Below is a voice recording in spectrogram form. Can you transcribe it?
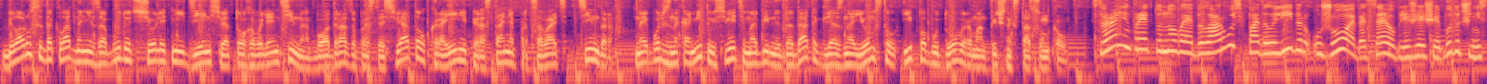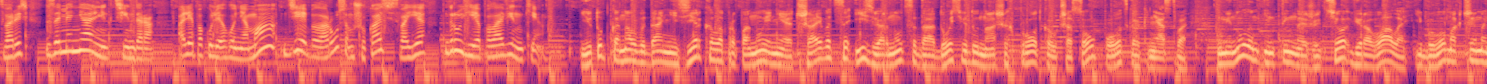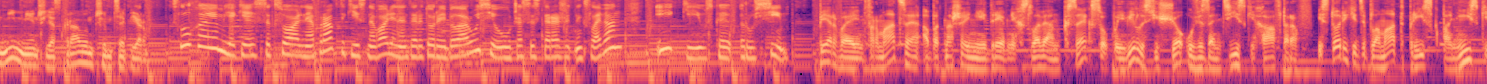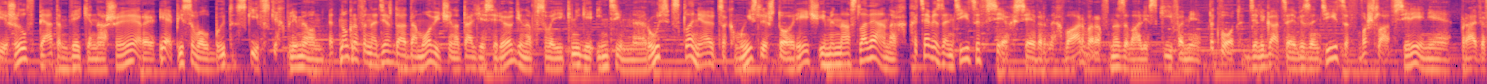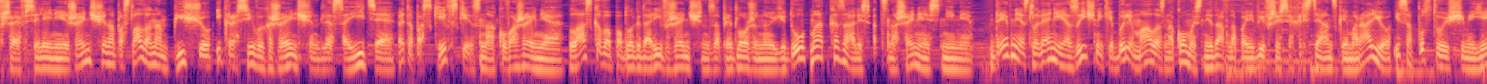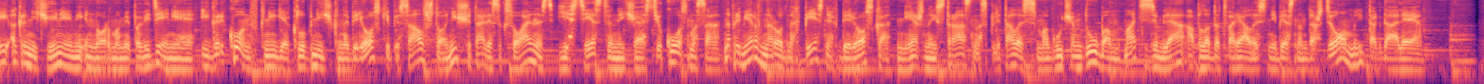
Беларусы дакладна не забудуць сёлетні дзень святого валянціна бо адразу пасля свята ў краіне перастане працаваць ціндер найбольш знакаміты ў свеце мабільны дадатак для знаёмстваў і пабудовы романтычных стасункаў. Стваральнік проекту новая Беларусь павел лібер ужо абяцае ў бліжэйшай будучыні стварыць замяняльнік ціндера але пакуль яго няма дзе беларусам шукаць свае другія палавінкі YouTube канал выдання зеркала прапануе не адчайвацца і звярнуцца да досведу нашых продкаў часоў полацкага княства. У мінулым інтымнае жыццё веравала і было магчыма не менш яскравым, чым цяпер. Слухаем, якія сексуальныя практыкі існавалі на тэрыторыі Беларусі ў часы старажытных славян і кіеўскай Русі. Первая информация об отношении древних славян к сексу появилась еще у византийских авторов. Историк-дипломат Приск Панийский жил в V веке нашей эры и описывал быт скифских племен. Этнографы Надежда Адамович и Наталья Серегина в своей книге «Интимная Русь» склоняются к мысли, что речь именно о славянах, хотя византийцы всех северных варваров называли скифами. Так вот, делегация византийцев вошла в селение. Правившая в селении женщина послала нам пищу и красивую красивых женщин для соития – это по-скифски знак уважения. Ласково поблагодарив женщин за предложенную еду, мы отказались от сношения с ними. Древние славяне-язычники были мало знакомы с недавно появившейся христианской моралью и сопутствующими ей ограничениями и нормами поведения. Игорь Кон в книге «Клубничка на березке» писал, что они считали сексуальность естественной частью космоса. Например, в народных песнях березка нежно и страстно сплеталась с могучим дубом. Мать земля оплодотворялась небесным дождем и так далее.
